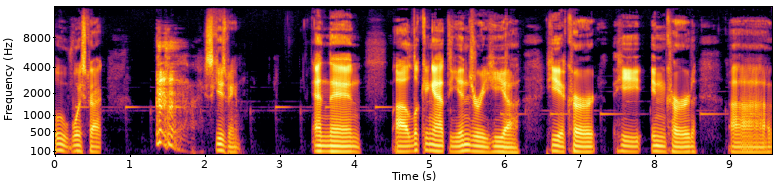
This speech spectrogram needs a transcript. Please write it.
Ooh, voice crack. Excuse me. And then uh, looking at the injury he uh, he occurred, he incurred uh,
